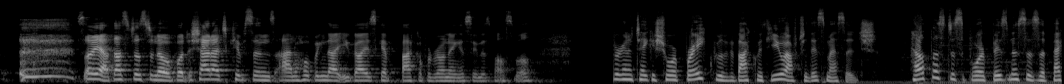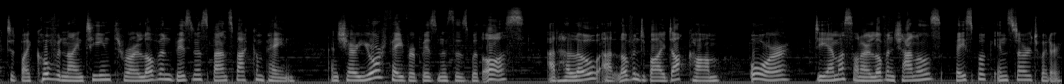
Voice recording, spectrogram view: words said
so yeah, that's just a note. But a shout out to Kibsons and hoping that you guys get back up and running as soon as possible. We're going to take a short break. We'll be back with you after this message. Help us to support businesses affected by COVID 19 through our Lovin Business Bounce Back campaign and share your favourite businesses with us at hello at lovindubai.com or DM us on our Lovin channels, Facebook, Insta, or Twitter.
